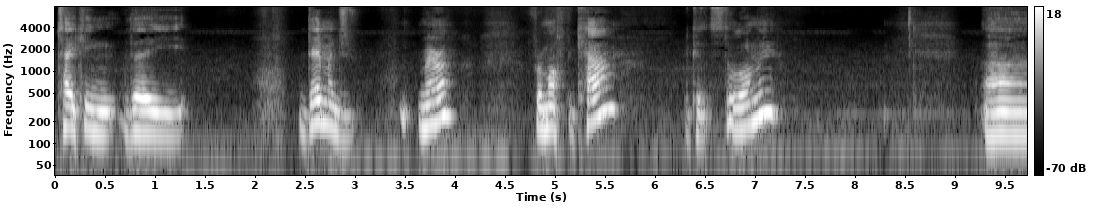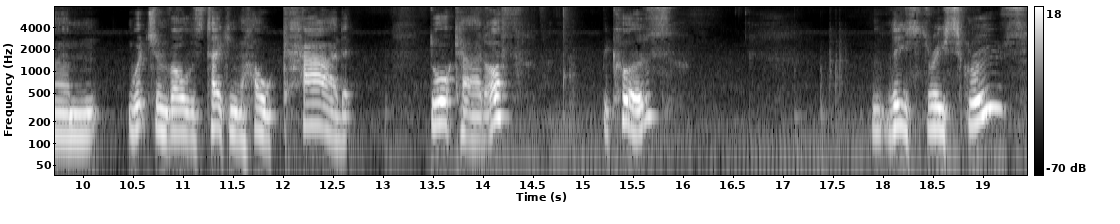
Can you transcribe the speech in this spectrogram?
taking the damaged mirror from off the car because it's still on there um, which involves taking the whole card door card off because these three screws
